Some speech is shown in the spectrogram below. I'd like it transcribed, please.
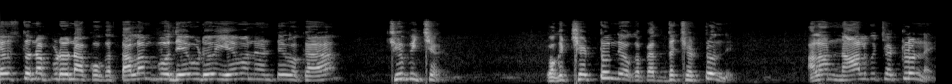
చేస్తున్నప్పుడు నాకు ఒక తలంపు దేవుడు ఏమని అంటే ఒక చూపించాడు. ఒక చెట్టు ఉంది ఒక పెద్ద చెట్టు ఉంది. అలా నాలుగు చెట్లు ఉన్నాయి.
